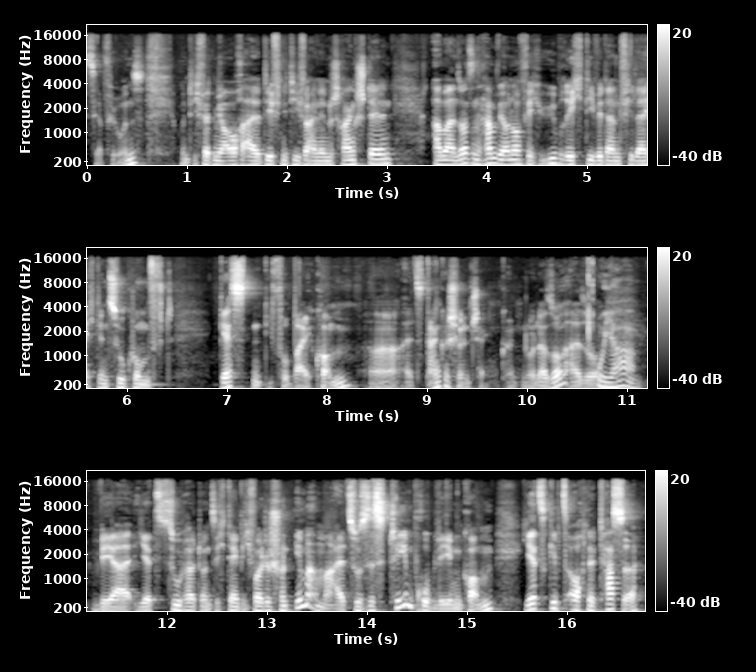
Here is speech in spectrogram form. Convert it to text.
Ist ja für uns. Und ich werde mir auch äh, definitiv eine in den Schrank stellen. Aber ansonsten haben wir auch noch welche übrig, die wir dann vielleicht in Zukunft Gästen, die vorbeikommen, äh, als Dankeschön schenken könnten oder so. Also oh ja. wer jetzt zuhört und sich denkt, ich wollte schon immer mal zu Systemproblemen kommen, jetzt gibt es auch eine Tasse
